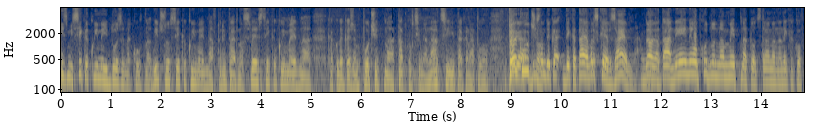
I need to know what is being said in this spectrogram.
изми секако има и доза на култна личност, секако има една авторитарна свест, секако има една, како да кажем, почит на татковци на нации и така натаму. Тоа е Сега, клучно. Мислам дека дека таа врска е взаемна. Да, дека да. таа не е неопходно наметната од страна на некаков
